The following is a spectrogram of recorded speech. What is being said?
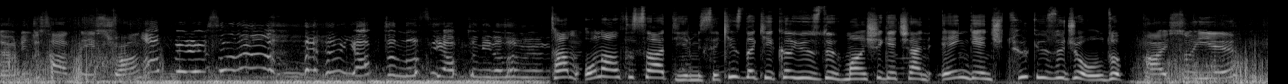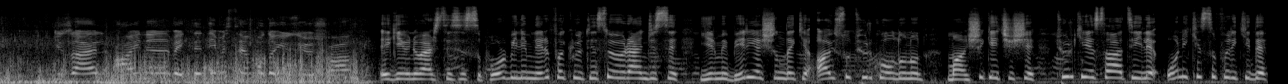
Dördüncü saatteyiz şu an. Aferin sana. yaptın nasıl yaptın inanamıyorum. Tam 16 saat 28 dakika yüzdü. Manşı geçen en genç Türk yüzücü oldu. Aysu iyi. Güzel. Aynı beklediğimiz tempoda yüzüyor şu an. Ege Üniversitesi Spor Bilimleri Fakültesi öğrencisi 21 yaşındaki Aysu Türkoğlu'nun manşı geçişi Türkiye saatiyle 12.02'de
